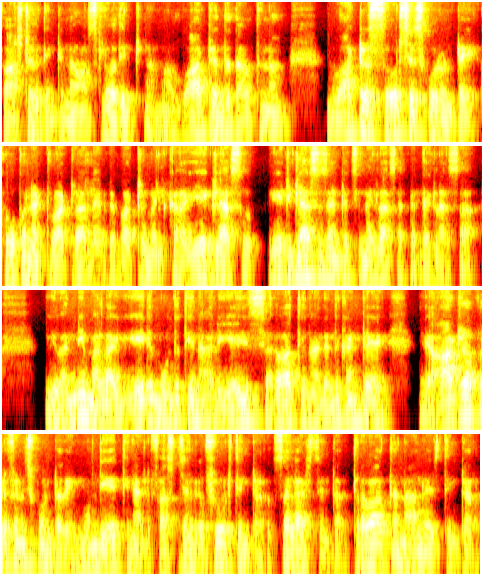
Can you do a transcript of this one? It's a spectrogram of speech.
ఫాస్ట్గా తింటున్నాం స్లో తింటున్నామా? వాటర్ ఎంత తాగుతున్నాం? వాటర్ సోర్సెస్ కూడా ఉంటాయి. కోకోనట్ వాటరా లేకపోతే బటర్ మిల్కా ఏ గ్లాసు ఎయిట్ గ్లాసెస్ అంటే చిన్న గ్లాసా పెద్ద గ్లాసా ఇవన్నీ మళ్ళీ ఏది ముందు తినాలి ఏది తర్వాత తినాలి. ఎందుకంటే ఆర్డర్ ఆఫ్ ప్రిఫరెన్స్ ఉంటుంది. ముందు ఏది తినాలి? ఫస్ట్ జనరల్గా ఫ్రూట్ తింటారు సలాడ్స్ తింటారు తర్వాత నాన్ వెజ్ తింటారు.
